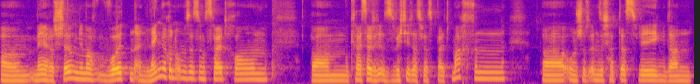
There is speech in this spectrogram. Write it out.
Ähm, mehrere Stellungnehmer wollten einen längeren Umsetzungszeitraum. Ähm, gleichzeitig ist es wichtig, dass wir es bald machen. Äh, und schlussendlich hat deswegen dann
